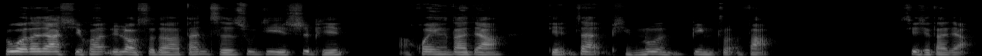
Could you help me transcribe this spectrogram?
如果大家喜欢吕老师的单词速记视频啊，欢迎大家点赞、评论并转发。谢谢大家。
